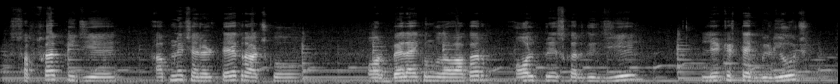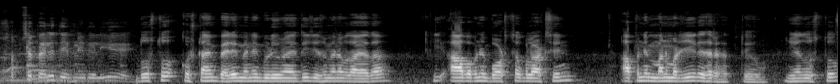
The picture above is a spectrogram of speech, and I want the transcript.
सब्सक्राइब कीजिए अपने चैनल टेक राज को और बेल आइकन को दबाकर ऑल प्रेस कर दीजिए लेटेस्ट टेक वीडियोज़ सबसे पहले देखने के लिए। दोस्तों, कुछ टाइम पहले मैंने वीडियो बनाई थी जिसमें मैंने बताया था कि आप अपने व्हाट्सएप प्लाटसिन अपने मन मर्ज़ी कैसे रख सकते हो। जी हाँ दोस्तों,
